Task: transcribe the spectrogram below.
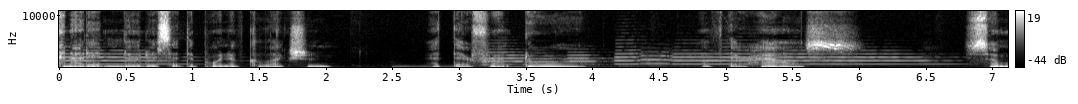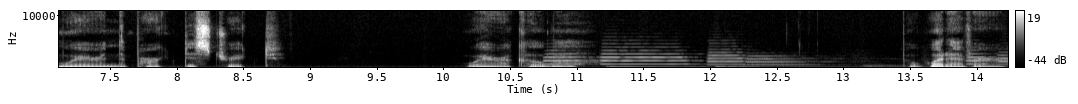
And I didn't notice at the point of collection, at their front door of their house, somewhere in the Park District, Weracoba. But whatever,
